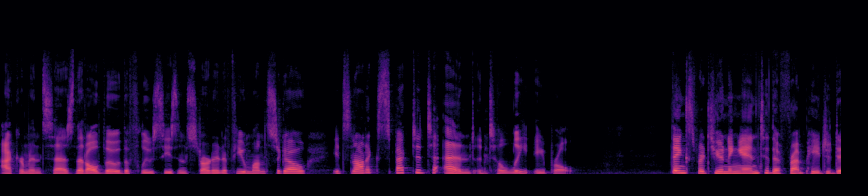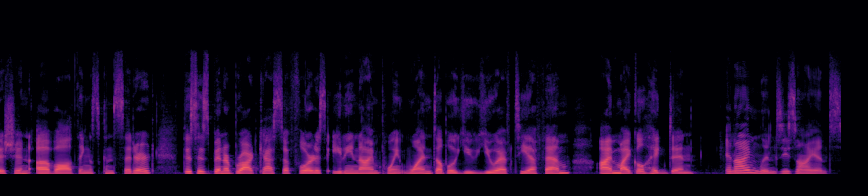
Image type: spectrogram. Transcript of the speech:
Ackerman says that although the flu season started a few months ago, it's not expected to end until late April. Thanks for tuning in to the front page edition of All Things Considered. This has been a broadcast of Florida's 89.1 WUFT FM. I'm Michael Higdon. And I'm Lindsay Zients.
